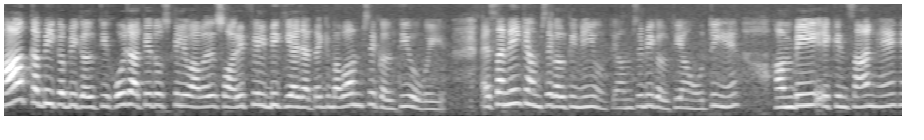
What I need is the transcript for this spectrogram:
हाँ कभी कभी गलती हो जाती है तो उसके लिए बाबा से सॉरी फील भी किया जाता है कि बाबा हमसे गलती हो गई है। ऐसा नहीं कि हमसे गलती नहीं होती, हमसे भी गलतियाँ होती हैं। हम भी एक इंसान हैं,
